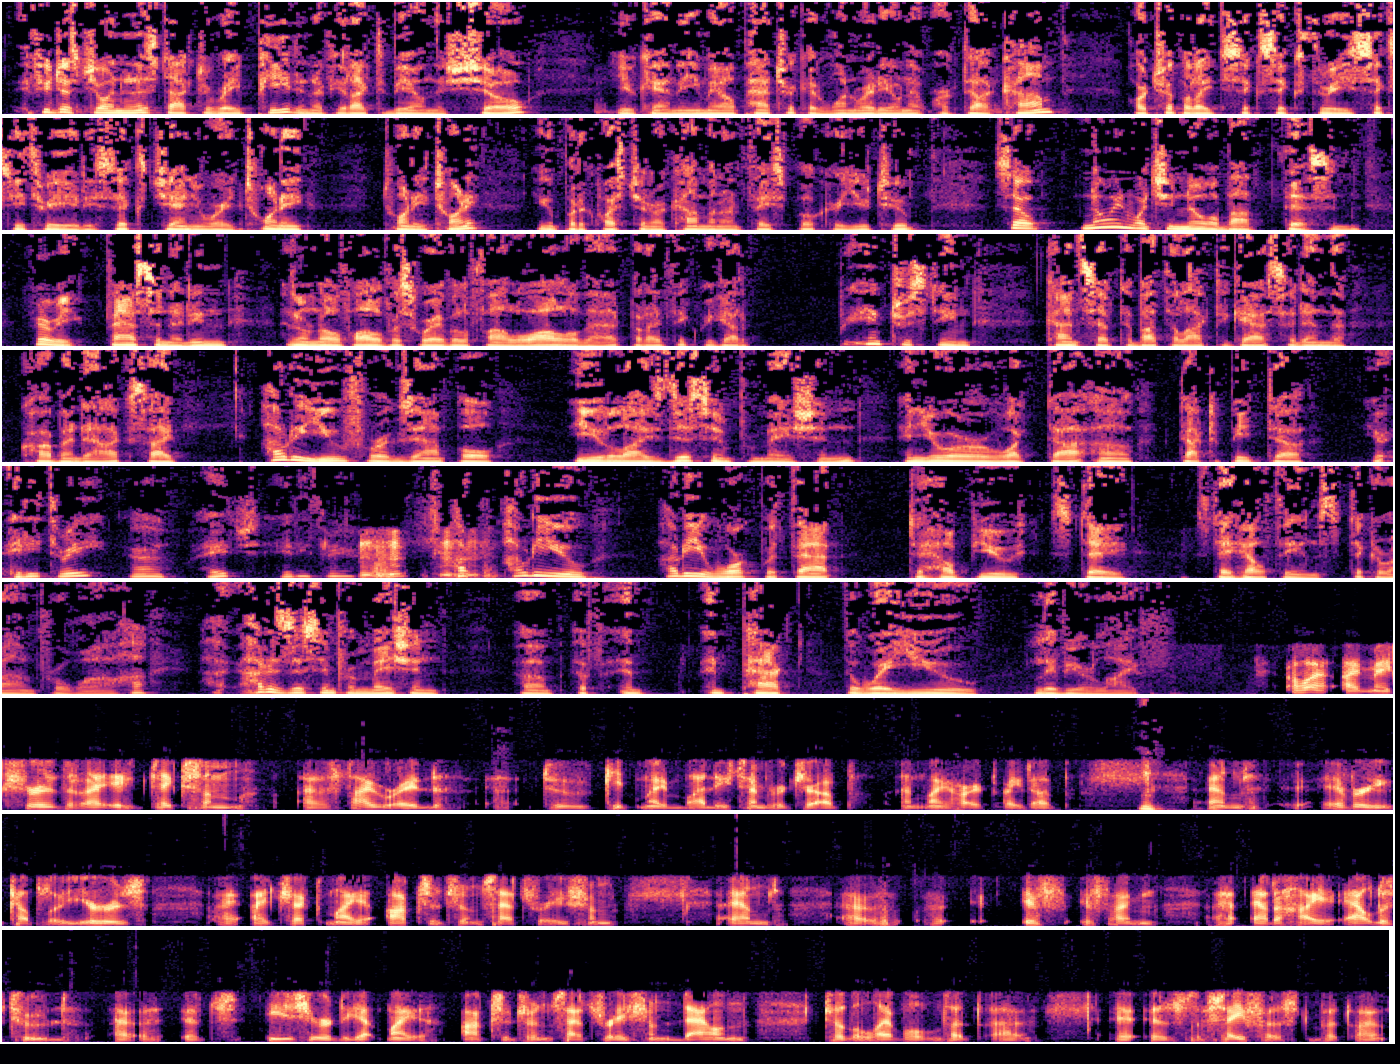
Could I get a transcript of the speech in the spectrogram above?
If you're just joining us, Dr. Ray Peat, and if you'd like to be on the show, you can email Patrick at oneradionetwork.com or 888 January 20, 2020. You can put a question or comment on Facebook or YouTube. So knowing what you know about this and very fascinating. I don't know if all of us were able to follow all of that, but I think we got a pretty interesting concept about the lactic acid and the carbon dioxide. How do you, for example, utilize this information? And you're what uh, Dr. Peat, uh, you're 83, uh, age 83. Mm-hmm. How, how, do you how do you work with that to help you stay stay healthy and stick around for a while? How how, does this information um, impact the way you live your life? Oh, I, I make sure that I take some uh, thyroid uh, to keep my body temperature up and my heart rate up, hmm. and every couple of years I, I check my oxygen saturation, and uh, if if I'm at a high altitude, uh, it's easier to get my oxygen saturation down to the level that uh, is the safest. But uh,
